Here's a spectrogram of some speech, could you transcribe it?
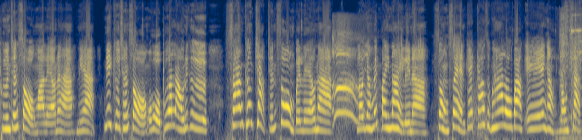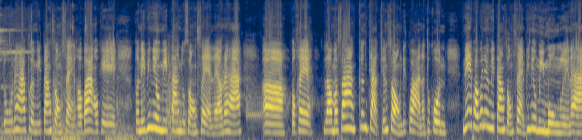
พื้นชั้นสองมาแล้วนะคะ เนี่ย นี่คือชั้นสองโอ้โห เพื่อนเรานี่คือ สร้างเครื่องจักรชั้นสองไปแล้วนะ เรายังไม่ไปไหนเลยนะสองแสนแค่เก้าสิบห้าโลบากเองอะลองจัดดูนะคะเผื่อมีตังสองแสนเขาบ้างโอเค ตอนนี้พี่นิวมีตังอยู่สองแสนแล้วนะคะเอ่าโอเค เรามาสร้างเครื่องจักรชั้นสองดีกว่านะทุกคน นี่พอพี่นิวมีตังสองแสนพี่นิวมีมงเลยนะคะ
